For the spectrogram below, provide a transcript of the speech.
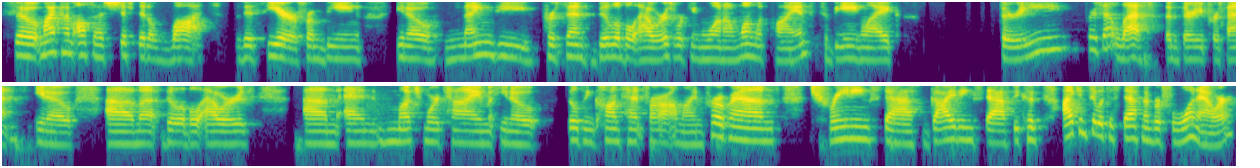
so my time also has shifted a lot this year from being, you know, 90% billable hours working one on one with clients to being like 30% less than 30%, you know, um, billable hours. Um, and much more time, you know, building content for our online programs, training staff, guiding staff, because I can sit with a staff member for one hour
